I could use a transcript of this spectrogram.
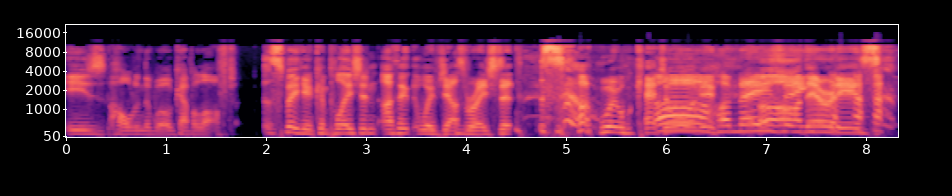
is holding the World Cup aloft. Speaking of completion, I think that we've just reached it, so we will catch all of you. Oh, amazing. Oh, there it is.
